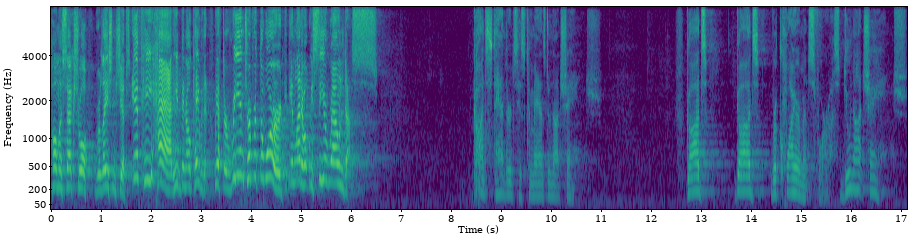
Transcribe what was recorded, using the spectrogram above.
homosexual relationships. If he had, he'd been okay with it. We have to reinterpret the word in light of what we see around us. God's standards, his commands do not change. God's, God's requirements for us do not change.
